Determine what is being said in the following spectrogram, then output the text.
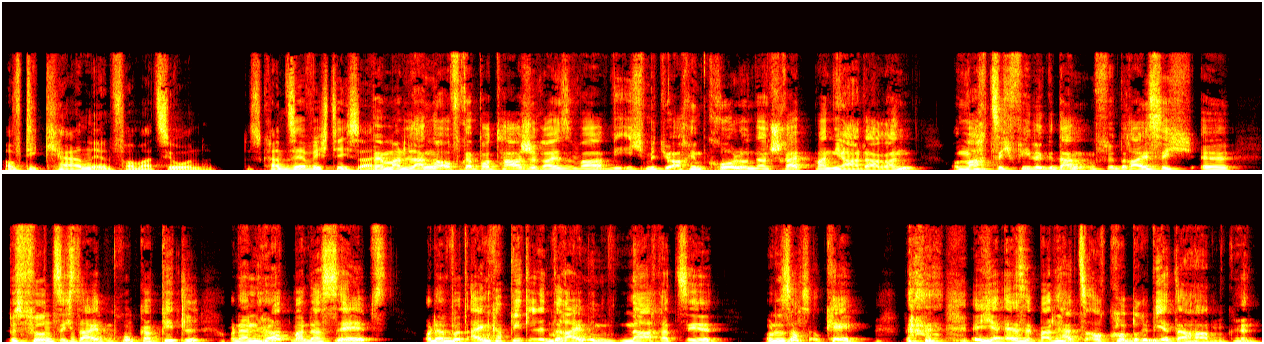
auf die Kerninformationen. Das kann sehr wichtig sein. Wenn man lange auf Reportagereise war, wie ich mit Joachim Kroll, und dann schreibt man ja daran und macht sich viele Gedanken für 30 äh, bis 40 Seiten pro Kapitel und dann hört man das selbst und dann wird ein Kapitel in drei Minuten nacherzählt und du sagst, okay, man hat es auch komprimierter haben können.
